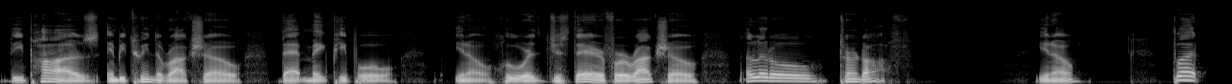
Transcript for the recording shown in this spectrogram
the pause in between the rock show that make people, you know, who are just there for a rock show a little turned off. You know? But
